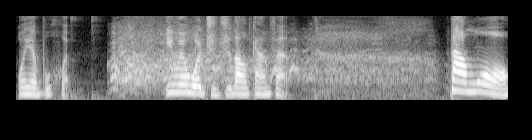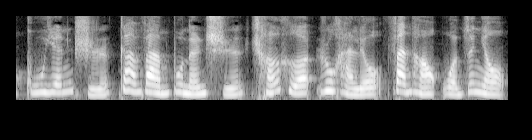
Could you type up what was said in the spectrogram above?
我也不会，因为我只知道干饭。大漠孤烟直，干饭不能迟。长河入海流，饭堂我最牛。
